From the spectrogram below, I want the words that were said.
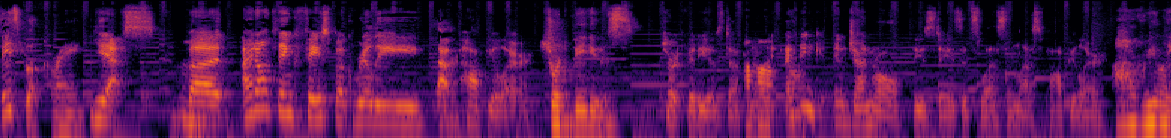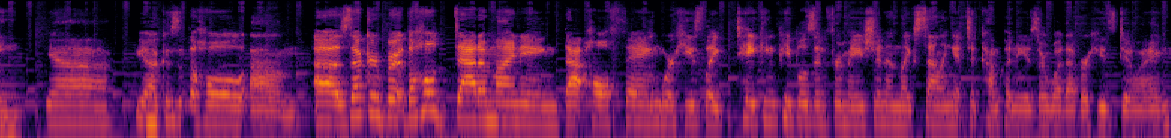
Facebook，right？ Yes, 嗯 but I don't think Facebook really that popular. short videos。 Short videos, definitely. I Uh-huh. think in general these days it's less and less popular. Oh, really? Yeah, yeah, because of the whole um, uh, Zuckerberg, the whole data mining, that whole thing where he's like taking people's information and like selling it to companies or whatever he's doing.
